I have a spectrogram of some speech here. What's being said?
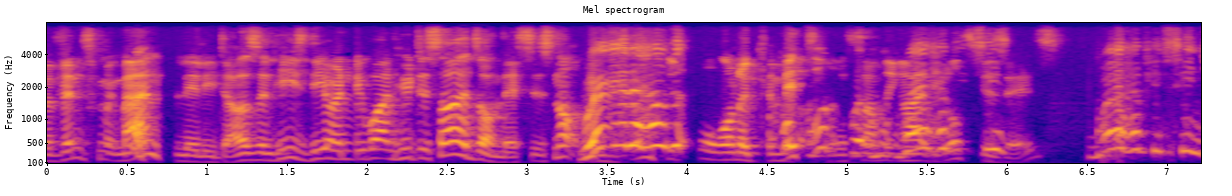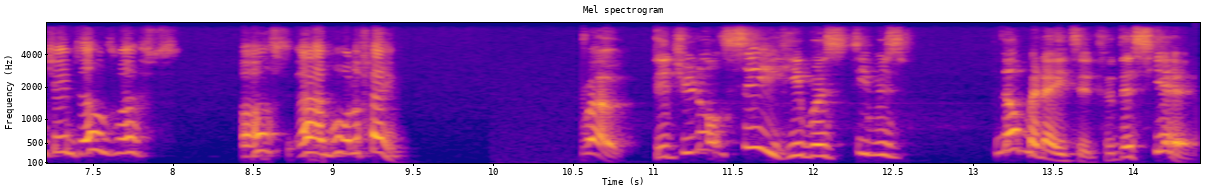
but Vince McMahon clearly does, and he's the only one who decides on this. It's not Where the hell for on a committee or something where like you seen- is. Where have you seen James Ellsworth's Um, Hall of Fame? Bro, did you not see he was he was nominated for this year?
